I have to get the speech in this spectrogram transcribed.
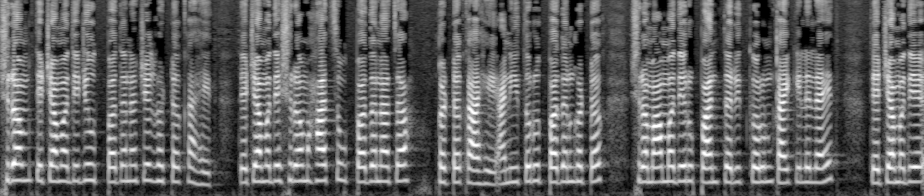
श्रम त्याच्यामध्ये जे उत्पादनाचे घटक आहेत त्याच्यामध्ये श्रम हाच उत्पादनाचा घटक आहे आणि इतर उत्पादन घटक श्रमामध्ये रूपांतरित करून काय केलेले आहेत त्याच्यामध्ये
